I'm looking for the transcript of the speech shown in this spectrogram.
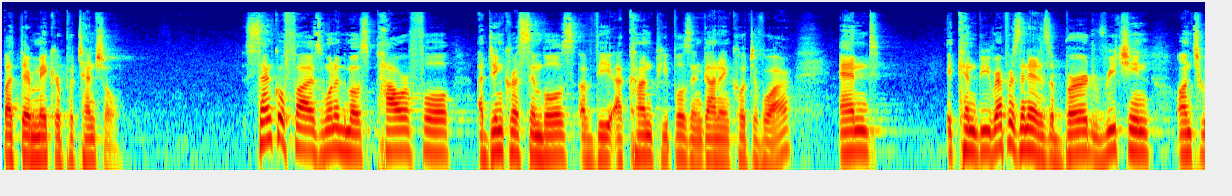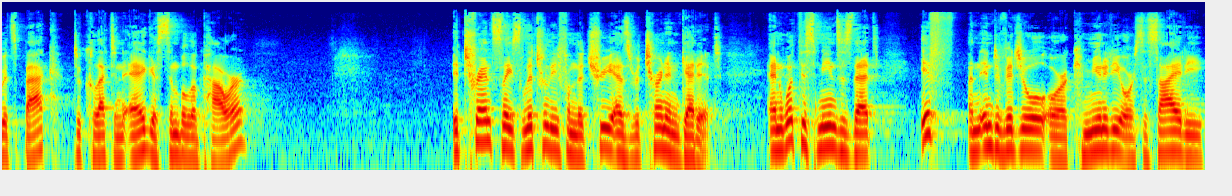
but their maker potential. Sankofa is one of the most powerful Adinkra symbols of the Akan peoples in Ghana and Cote d'Ivoire, and it can be represented as a bird reaching onto its back to collect an egg, a symbol of power. It translates literally from the Twi as return and get it. And what this means is that if an individual or a community or a society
